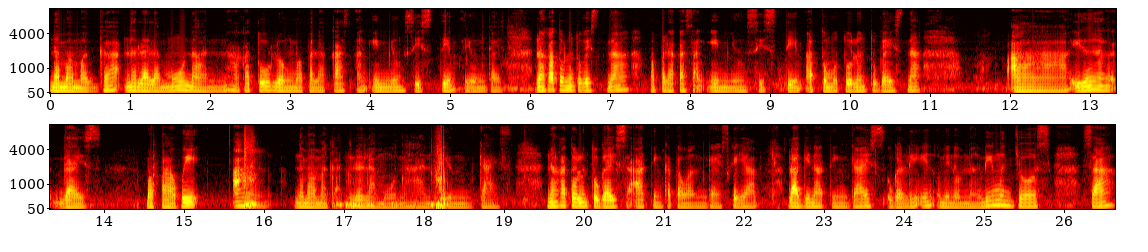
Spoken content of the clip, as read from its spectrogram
namamaga, nalalamunan, nakakatulong mapalakas ang immune system. Ayun guys. Nakakatulong to guys na mapalakas ang immune system at tumutulong to guys na ah uh, yun guys mapawi ang namamaga, nalalamunan. Ayun, guys. Nakatulong to, guys, sa ating katawan, guys. Kaya, lagi natin, guys, ugaliin, uminom ng lemon juice sa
